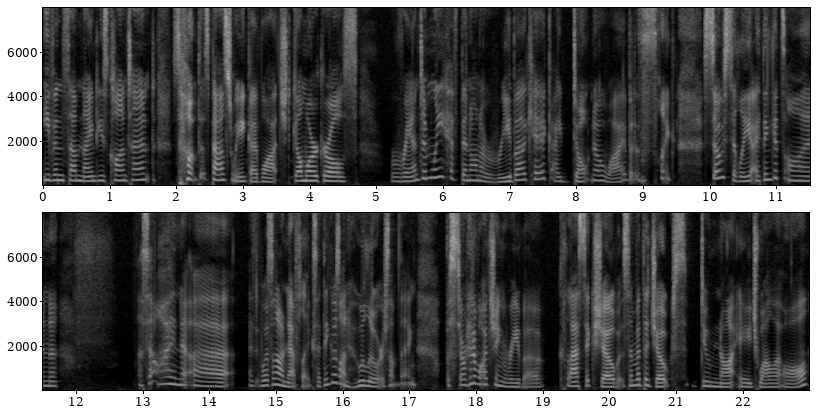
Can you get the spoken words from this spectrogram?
even some 90s content. So this past week, I've watched Gilmore Girls. Randomly have been on a Reba kick. I don't know why, but it's like so silly. I think it's on. Is it on? Uh, it wasn't on Netflix. I think it was on Hulu or something. But started watching Reba, classic show, but some of the jokes do not age well at all.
